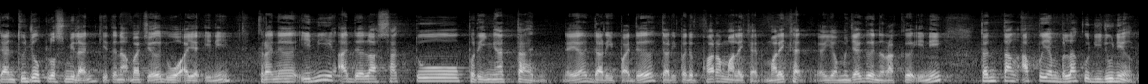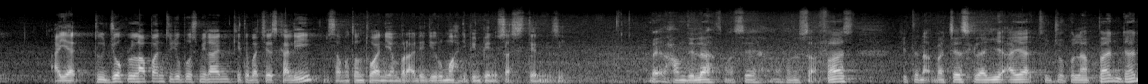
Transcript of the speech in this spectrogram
dan 79 kita nak baca dua ayat ini. Kerana ini adalah satu peringatan ya daripada daripada para malaikat. Malaikat yang menjaga neraka ini tentang apa yang berlaku di dunia. Ayat 78 79 kita baca sekali bersama tuan-tuan yang berada di rumah dipimpin Ustaz Tirmizi Baik alhamdulillah terima kasih Ustaz Faz kita nak baca sekali lagi ayat 78 dan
